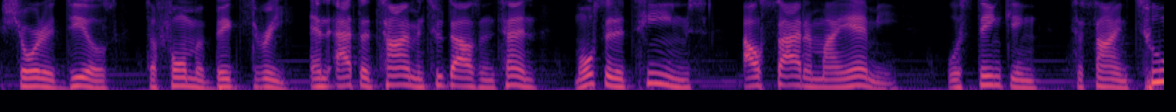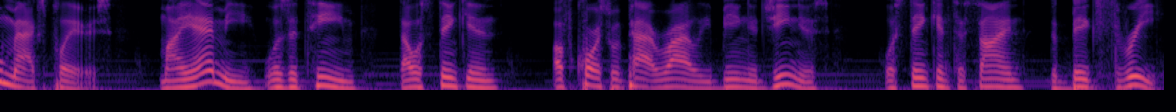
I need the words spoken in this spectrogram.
shorter deals to form a big three. And at the time in 2010, most of the teams outside of Miami was thinking to sign two max players. Miami was a team that was thinking, of course, with Pat Riley being a genius, was thinking to sign the big three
